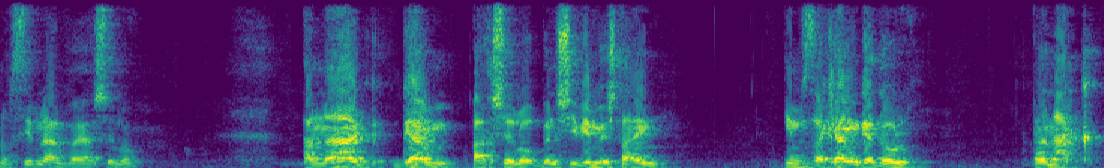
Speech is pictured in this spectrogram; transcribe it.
נוסעים להלוויה שלו, הנהג גם אח שלו, בן 72, עם זקן גדול, ענק.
